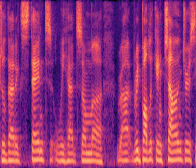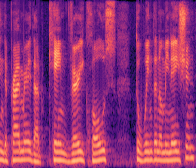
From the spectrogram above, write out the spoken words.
to that extent. We had some uh, Republican challengers in the primary that came very close to win the nomination.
